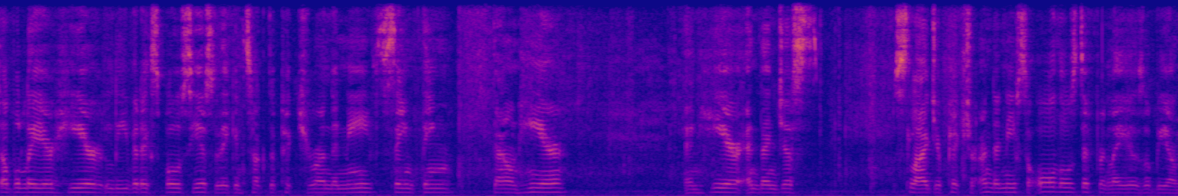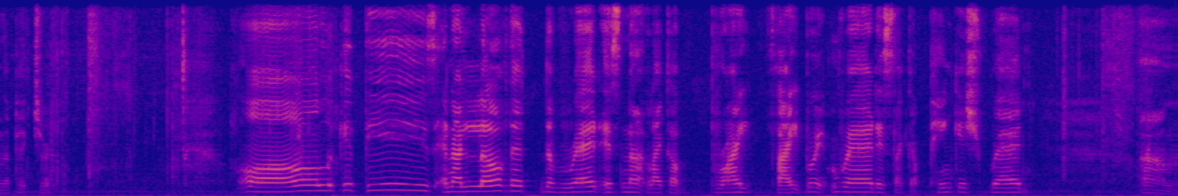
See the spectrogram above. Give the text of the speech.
double layer here, leave it exposed here so they can tuck the picture underneath. Same thing down here and here and then just slide your picture underneath so all those different layers will be on the picture. Oh, look at these. And I love that the red is not like a bright, vibrant red. It's like a pinkish red. Um,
